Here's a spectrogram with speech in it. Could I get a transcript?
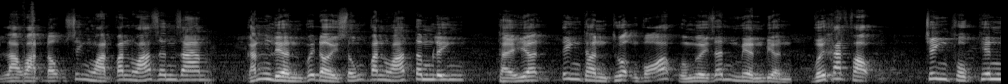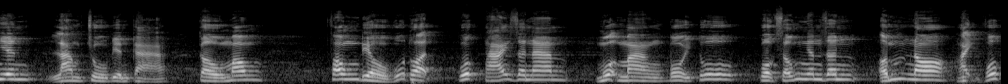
là hoạt động sinh hoạt văn hóa dân gian gắn liền với đời sống văn hóa tâm linh, thể hiện tinh thần thượng võ của người dân miền biển với khát vọng chinh phục thiên nhiên, làm chủ biển cả, cầu mong phong điều vũ thuận, quốc thái dân an, muộn màng bội thu, cuộc sống nhân dân ấm no, hạnh phúc.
